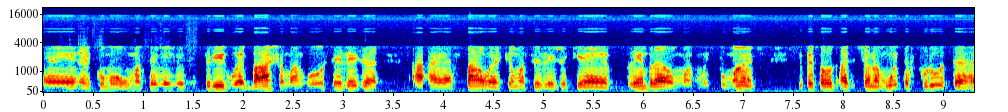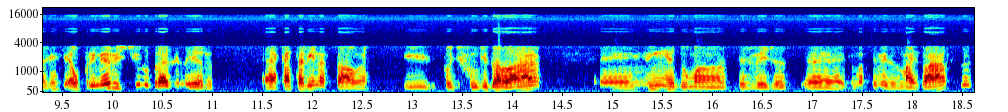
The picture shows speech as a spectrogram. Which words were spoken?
é, como uma cerveja de trigo é baixo amargor. Cerveja a sour, que é uma cerveja que é, lembra uma, um espumante, que o pessoal adiciona muita fruta. A gente, é o primeiro estilo brasileiro, é a Catarina Sour, e foi difundida lá é, vinha de uma cerveja, é, de umas cervejas mais ácidas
